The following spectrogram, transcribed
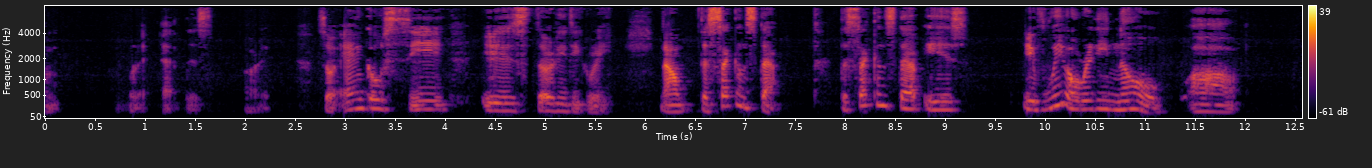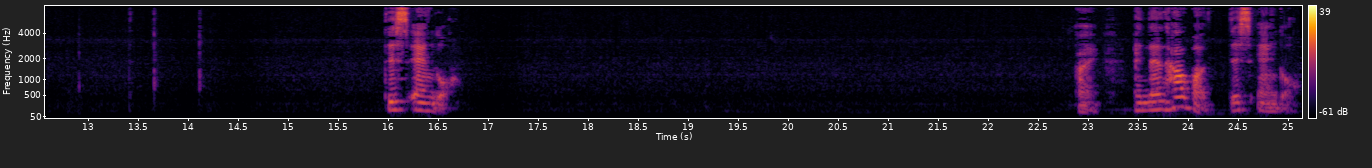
i'm gonna add this. All right. So angle c is 30 degree. Now the second step. The second step is if we already know uh, this angle right and then how about this angle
